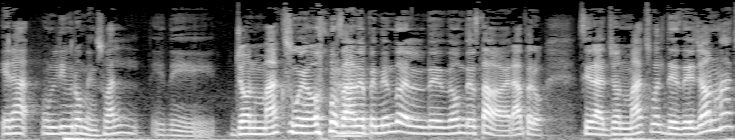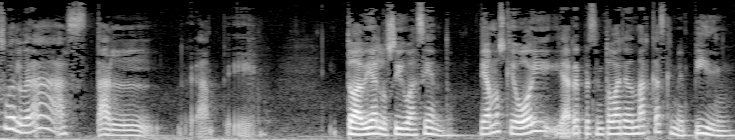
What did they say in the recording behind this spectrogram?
Era un libro mensual eh, de John Maxwell, o sea, dependiendo de dónde estaba, ¿verdad? Pero si era John Maxwell, desde John Maxwell, ¿verdad? Hasta el... Eh, todavía lo sigo haciendo. Digamos que hoy ya represento varias marcas que me piden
